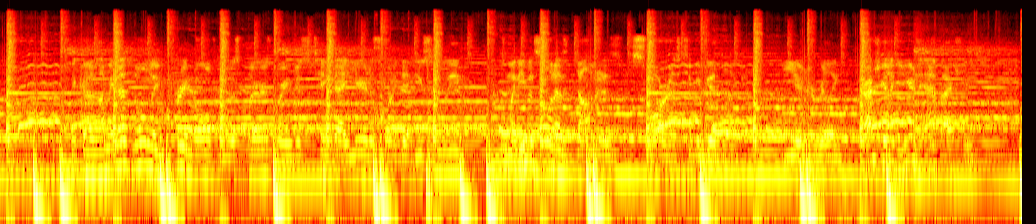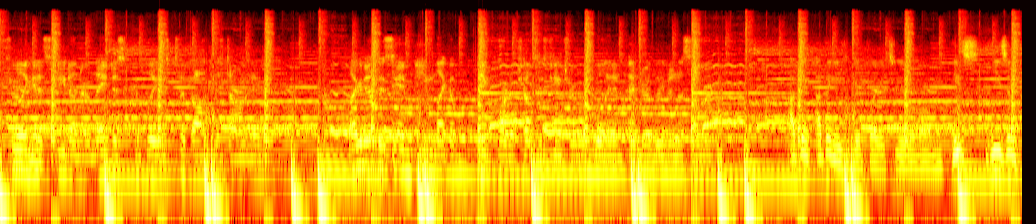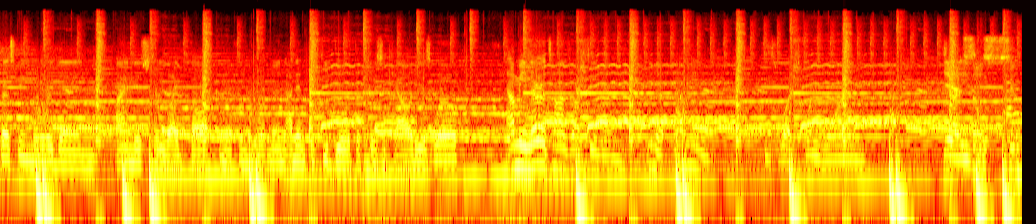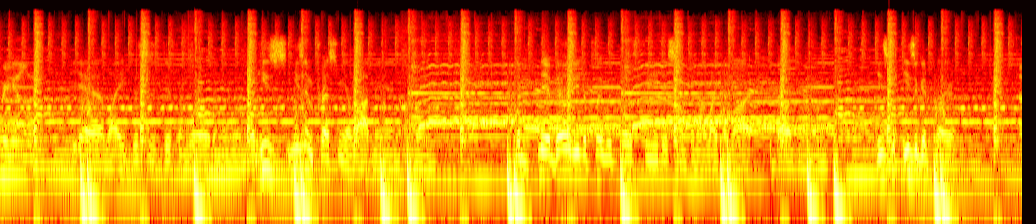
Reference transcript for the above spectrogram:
Because, I mean, that's normally pretty normal for most players where you just take that year to sort of get used to the league. I mean, even someone as dominant as Suarez took a good, like, year to really, or actually, like, a year and a half, actually, to really get his feet under him. They just completely just took off and just dominated. I can definitely see him being like a big part of Chelsea's future with Willian and Pedro leaving in the summer. I think I think he's a good player too. Um, he's he's impressed me more than I initially like thought coming from Dortmund. I didn't think he'd deal with the physicality as well. I mean, there are times where I've seen him. You know, I mean, he's what 21. Yeah, he's still super young. Yeah, like this is a different world in England. But he's he's impressed me a lot, man. Um, the, the ability to play with both feet is something I like a lot about him. He's he's a good player.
